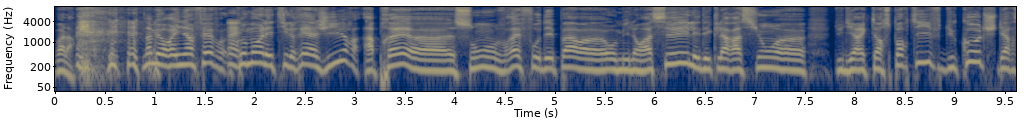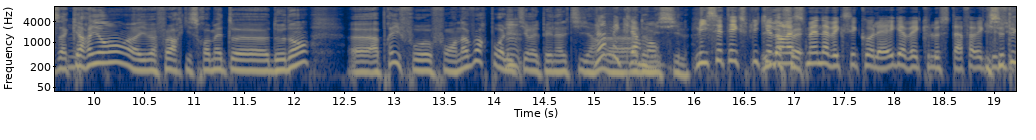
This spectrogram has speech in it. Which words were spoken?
Voilà. non mais Aurélien Fèvre, Ouais. comment allait-il réagir après euh, son vrai faux départ euh, au Milan AC, les déclarations euh, du directeur sportif, du coach, d'Erzakarian, Mm. il va falloir qu'il se remette dedans. Après, il faut, faut en avoir pour aller Mm. tirer le penalty hein, Non, mais à clairement. domicile. Mais il s'était expliqué Il dans la fait. semaine avec ses collègues, avec le staff, avec Il les supporters.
